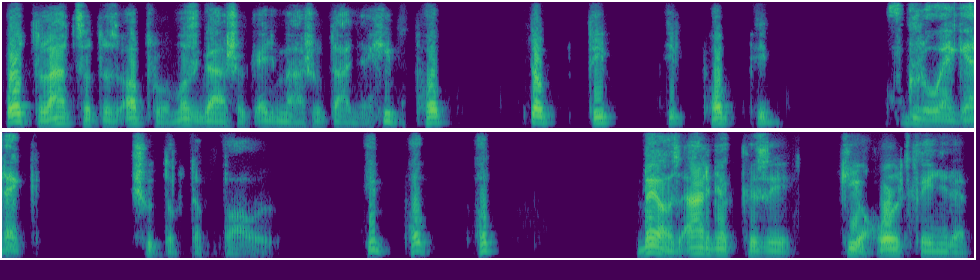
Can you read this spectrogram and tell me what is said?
ott látszott az apró mozgások egymás utánja. Hip-hop, top-tip, hip-hop, hip. Ugróegerek, suttogta Paul. Hip-hop, hop. Be az árnyak közé, ki a holdfényre.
